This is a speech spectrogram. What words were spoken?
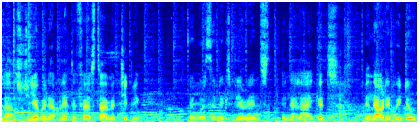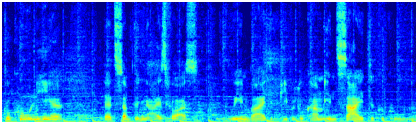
Last year when I played the first time at Typic, it was an experience and I like it. And now that we do Cocoon here, that's something nice for us. We invite people to come inside the cocoon.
